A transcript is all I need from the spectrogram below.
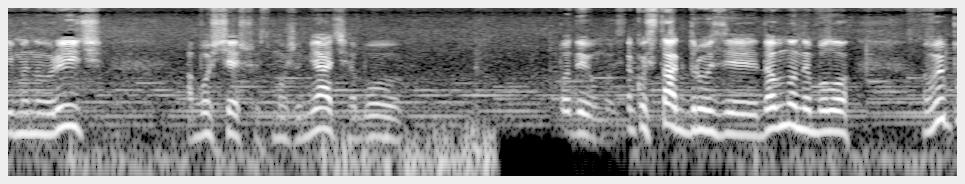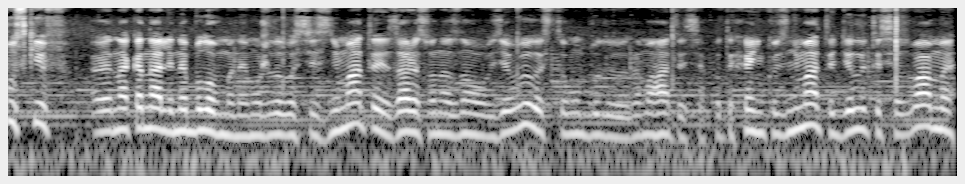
іменну річ, або ще щось, може м'яч, або подивимось. Якось так, друзі, давно не було випусків е, на каналі, не було в мене можливості знімати. Зараз вона знову з'явилась, тому буду намагатися потихеньку знімати, ділитися з вами.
